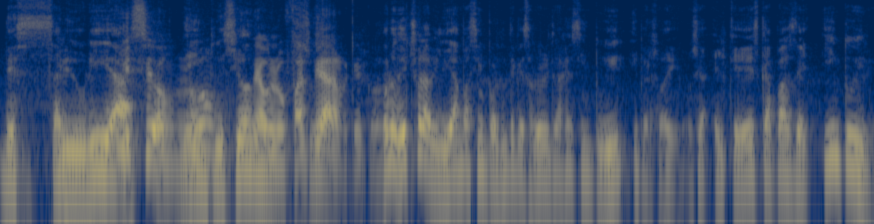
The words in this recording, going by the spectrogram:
de sabiduría. Intuición, de ¿no? intuición. De olfatear, qué cosa. Bueno, de hecho, la habilidad más importante que desarrolla el arbitraje es intuir y persuadir. O sea, el que es capaz de intuir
